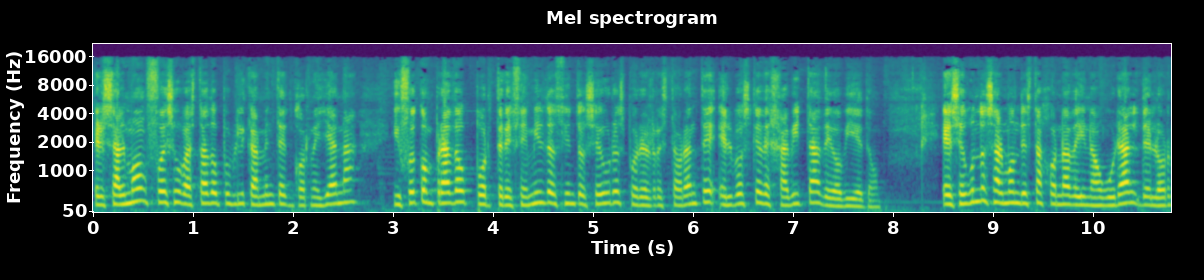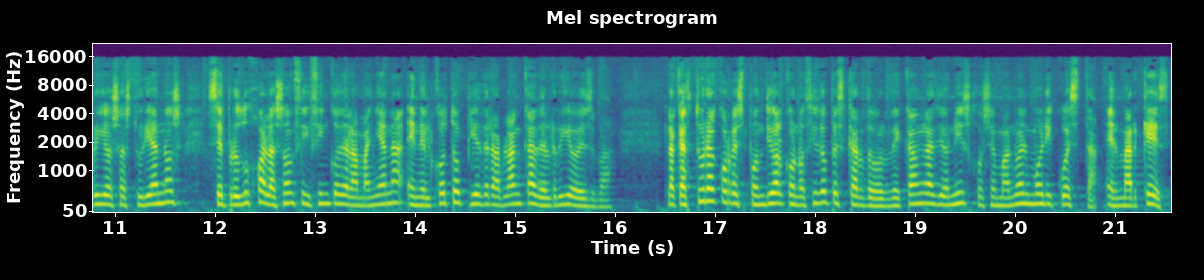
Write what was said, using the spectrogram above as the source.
El salmón fue subastado públicamente en Cornellana y fue comprado por 13.200 euros por el restaurante El Bosque de Javita de Oviedo. El segundo salmón de esta jornada inaugural de los ríos asturianos se produjo a las 11 y 5 de la mañana en el coto Piedra Blanca del río Esba. La captura correspondió al conocido pescador de Cangas de Onís, José Manuel Mori Cuesta, el marqués,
